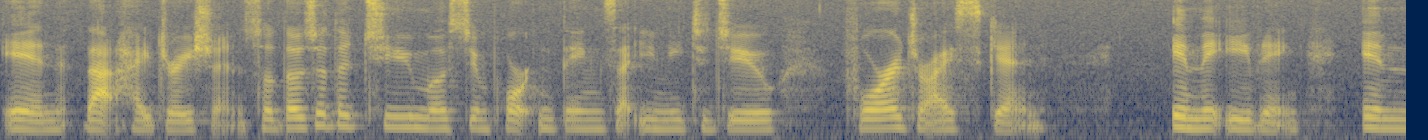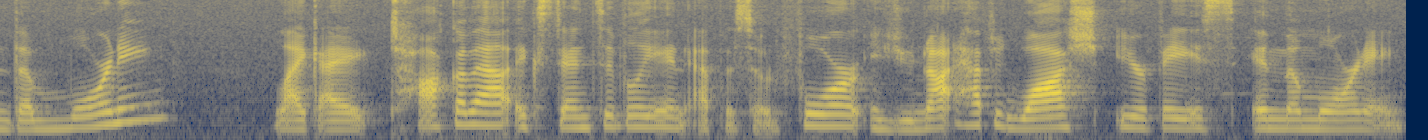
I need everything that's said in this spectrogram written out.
in that hydration. So, those are the two most important things that you need to do for a dry skin in the evening. In the morning, like I talk about extensively in episode four, you do not have to wash your face in the morning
